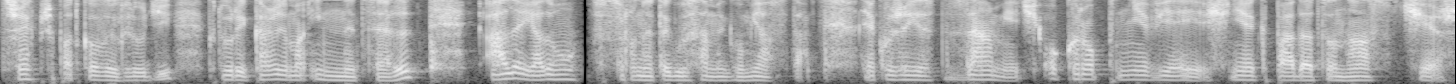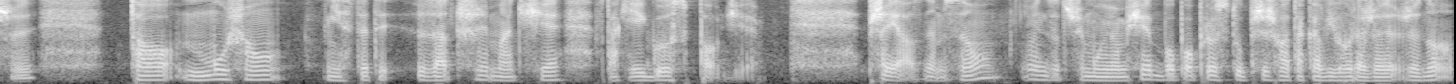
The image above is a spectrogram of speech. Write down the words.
trzech przypadkowych ludzi, który każdy ma inny cel, ale jadą w stronę tego samego miasta. Jako, że jest zamieć, okropnie wieje, śnieg pada, co nas cieszy, to muszą niestety zatrzymać się w takiej gospodzie. Przejazdem są, więc zatrzymują się, bo po prostu przyszła taka wichura, że, że no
